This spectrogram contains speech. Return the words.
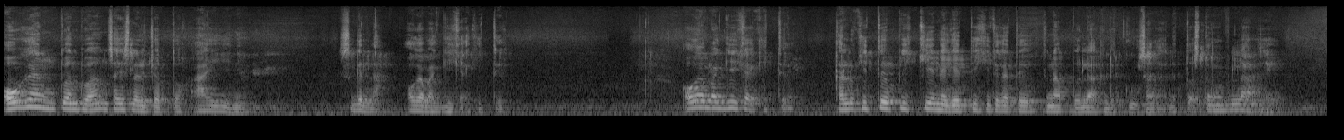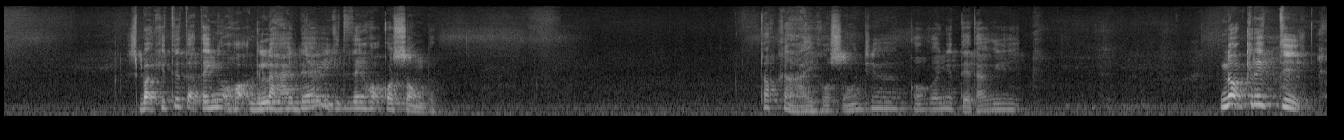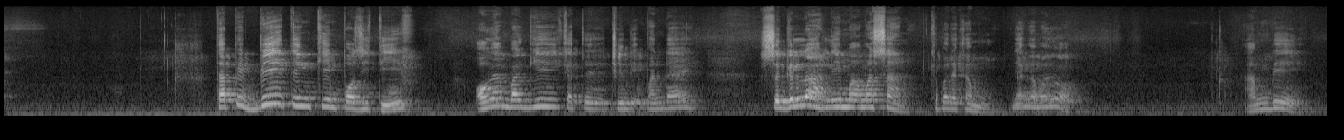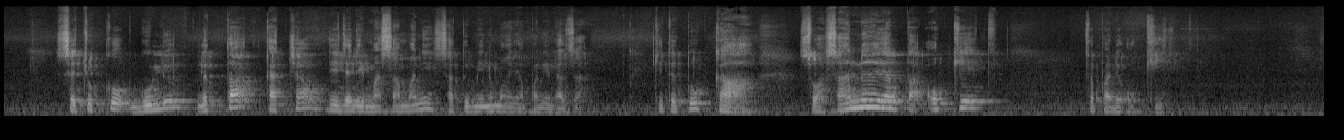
Orang tuan-tuan saya selalu contoh air ni. Segelah orang bagi kat kita. Orang bagi kat kita. Kalau kita fikir negatif kita kata kenapalah kedekut sangat. Letak setengah gelas je. Sebab kita tak tengok hak gelas ada air, kita tengok hak kosong tu. Takkan air kosong je, korangnya teh tarik. Not kritik. Tapi be thinking positif, orang bagi kata cerdik pandai, segelah lima masam kepada kamu. Jangan marah. Ambil secukup gula, letak kacau, dia jadi masam manis, satu minuman yang paling lazat. Kita tukar suasana yang tak okey kepada okey.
